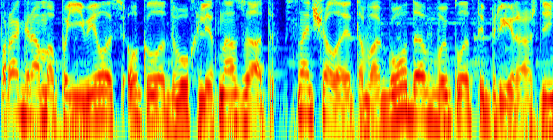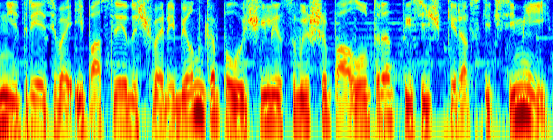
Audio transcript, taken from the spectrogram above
Программа появилась около двух лет назад. С начала этого года выплаты при рождении третьего и последующего ребенка получили свыше полутора тысяч кировских семей.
